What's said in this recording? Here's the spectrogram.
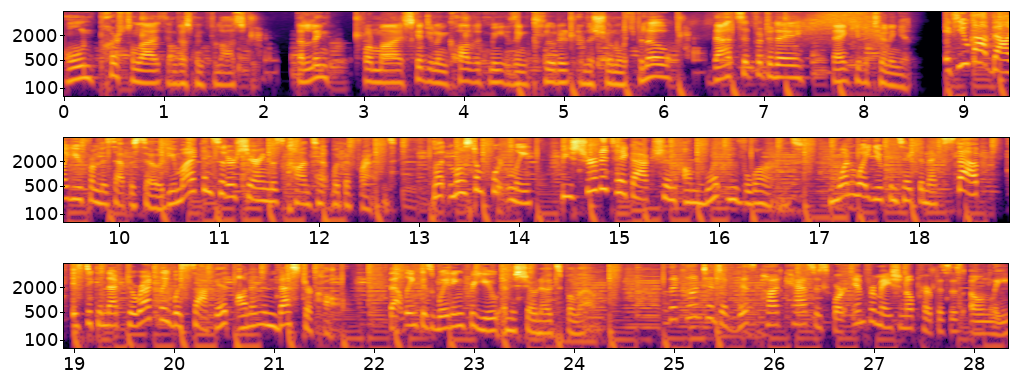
own personalized investment philosophy. The link for my scheduling call with me is included in the show notes below. That's it for today. Thank you for tuning in. If you got value from this episode, you might consider sharing this content with a friend. But most importantly, be sure to take action on what you've learned. One way you can take the next step is to connect directly with Saket on an investor call. That link is waiting for you in the show notes below. The content of this podcast is for informational purposes only.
